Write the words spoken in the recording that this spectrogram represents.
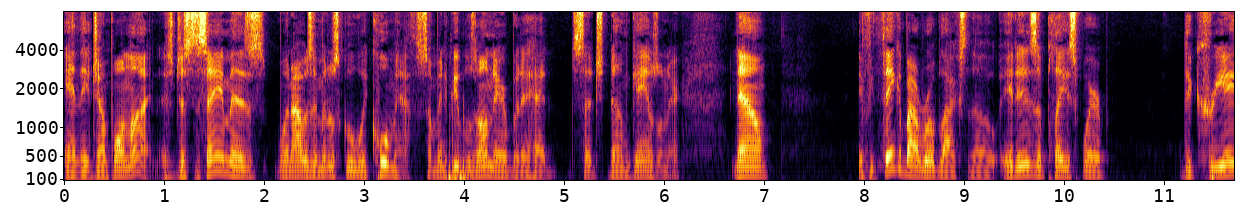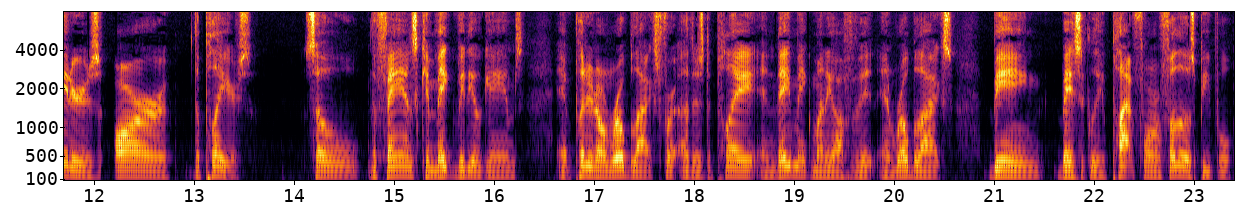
and they jump online. It's just the same as when I was in middle school with Cool Math. So many people was on there, but it had such dumb games on there. Now, if you think about Roblox though, it is a place where the creators are the players. So the fans can make video games and put it on Roblox for others to play, and they make money off of it. And Roblox, being basically a platform for those people,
